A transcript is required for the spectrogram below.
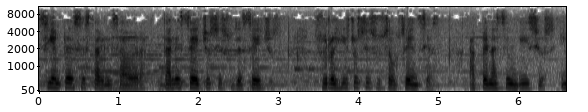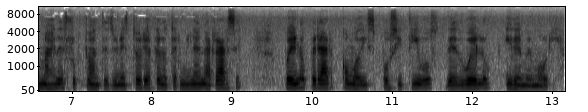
siempre desestabilizadora, tales hechos y sus desechos, sus registros y sus ausencias, apenas indicios, imágenes fluctuantes de una historia que no termina de narrarse, pueden operar como dispositivos de duelo y de memoria.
